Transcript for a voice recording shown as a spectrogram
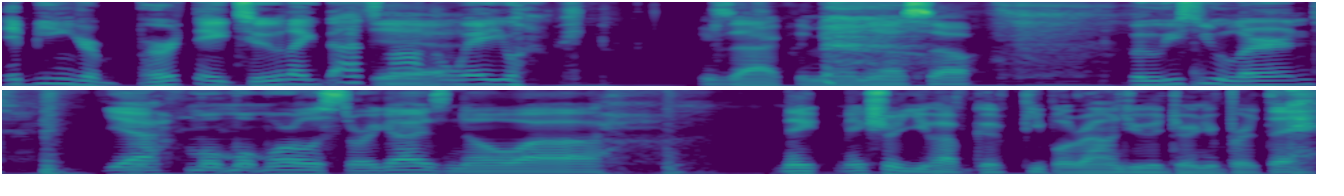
it being your birthday too, like that's not the way you. Want to be Exactly, man. Yeah. So but at least you learned. yeah, mo- mo- moral of the story, guys. No, uh, make make sure you have good people around you during your birthday,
